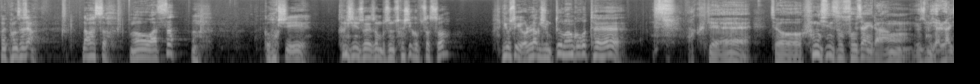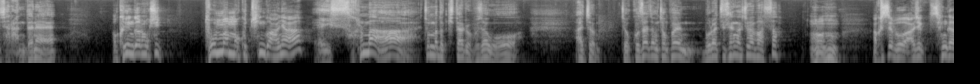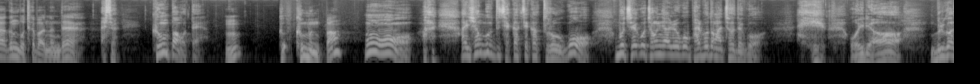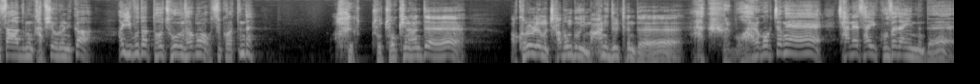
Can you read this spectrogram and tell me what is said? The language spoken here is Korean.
어, 방 사장 나 왔어. 어 왔어? 그 혹시 흥신소에서 무슨 소식 없었어? 요새 연락이 좀 뜸한 것 같아. 아 그게 저 흥신소 소장이랑 요즘 연락이 잘 안 되네. 아, 그 인간 혹시 돈만 먹고 튄 거 아니야? 에이 설마 좀만 더 기다려 보자고. 아좀 저 고사장 점포엔 뭘 할지 생각 좀 해봤어? 어. 아 글쎄 뭐 아직 생각은 못 해봤는데. 아, 저 금은방 어때? 응? 그 금은방? 어, 어. 아 현금도 제깍제깍 들어오고 뭐 재고 정리하려고 발버둥 안 쳐도 되고. 에이, 오히려 물건 쌓아두면 값이 오르니까 아, 이보다 더 좋은 사업은 없을 것 같은데. 아이고 좋, 좋긴 한데. 아 그러려면 자본금이 많이 들 텐데. 아 그걸 뭐하러 걱정해. 자네 사위 고사장이 있는데.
